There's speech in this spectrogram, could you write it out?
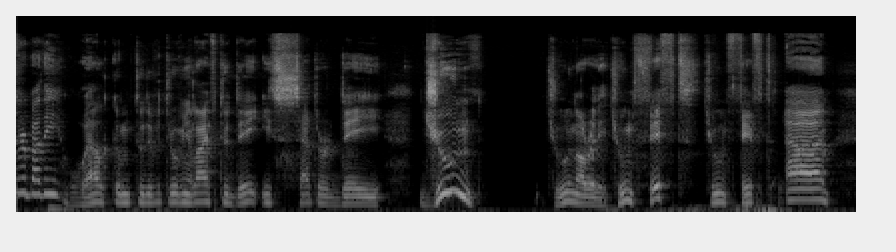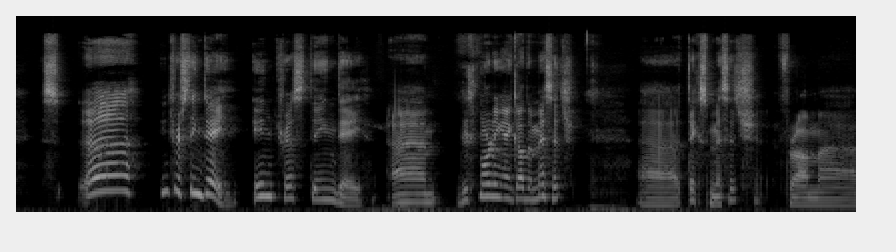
everybody, welcome to the Vitruvian Life. Today is Saturday, June, June already, June 5th, June 5th. Um, uh, interesting day, interesting day. Um, this morning I got a message, uh, text message from uh,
